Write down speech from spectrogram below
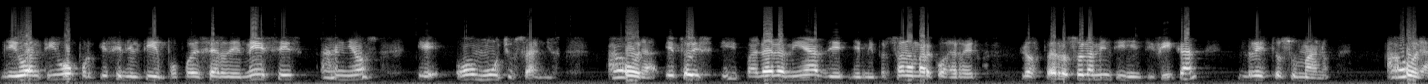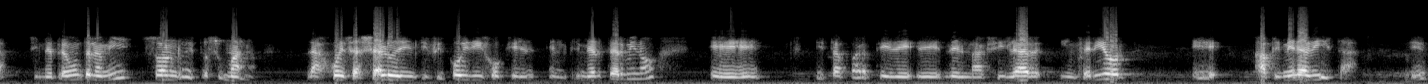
digo antiguo porque es en el tiempo, puede ser de meses, años eh, o muchos años. Ahora, esto es eh, palabra mía de, de mi persona Marcos Herrero. Los perros solamente identifican restos humanos. Ahora, si me preguntan a mí, son restos humanos. La jueza ya lo identificó y dijo que en primer término eh, esta parte del maxilar inferior eh, a primera vista eh,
